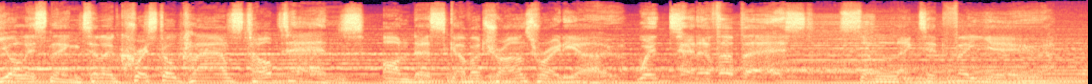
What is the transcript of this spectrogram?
You're listening to the Crystal Clouds Top 10s on Discover Trance Radio with 10 of the best selected for you.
